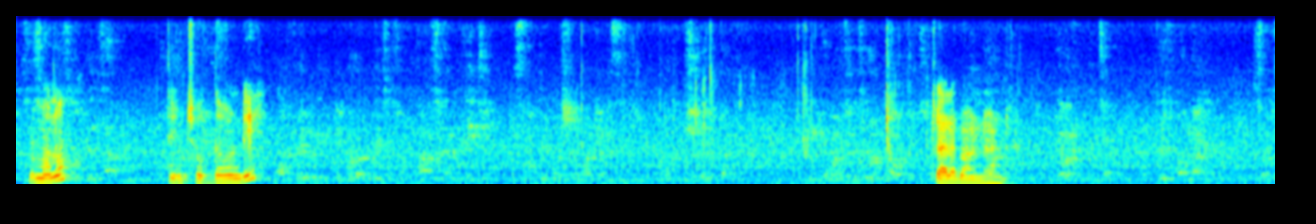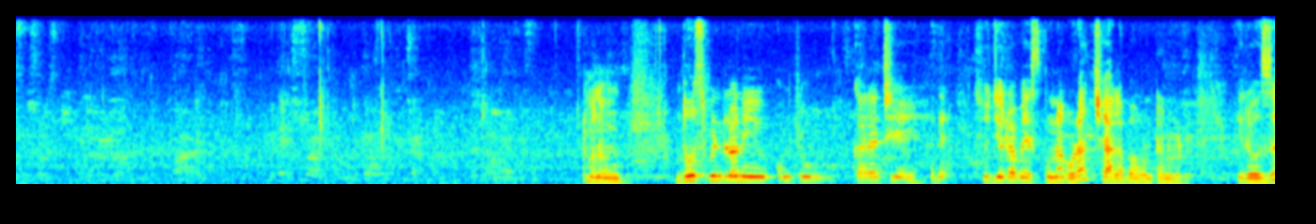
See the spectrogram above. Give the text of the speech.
ఇప్పుడు మనం తిని చూద్దామండి. చాలా బాగున్నాయండి. మనం దోసపిండిలోని కొంచెం కరాచి అదే సుజీరా వేసుకున్నా కూడా చాలా బాగుంటుంది అనమాట ఈరోజు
